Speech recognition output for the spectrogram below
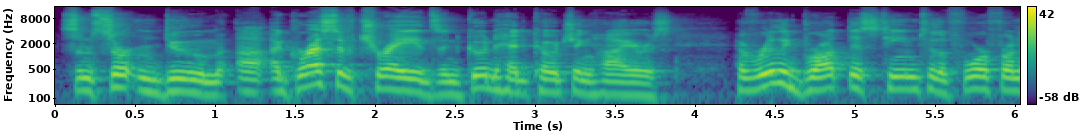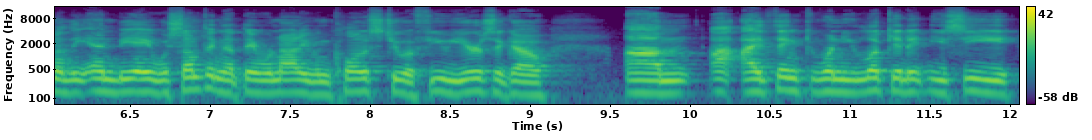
some certain doom. Uh, aggressive trades and good head coaching hires have really brought this team to the forefront of the NBA with something that they were not even close to a few years ago. Um, I, I think when you look at it, you see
